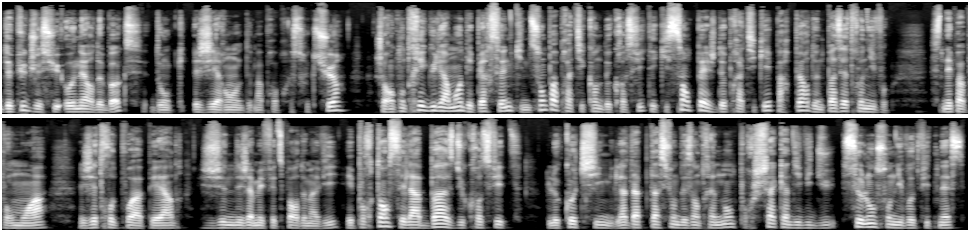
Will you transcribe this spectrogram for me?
Depuis que je suis honneur de boxe, donc gérant de ma propre structure, je rencontre régulièrement des personnes qui ne sont pas pratiquantes de CrossFit et qui s'empêchent de pratiquer par peur de ne pas être au niveau. Ce n'est pas pour moi, j'ai trop de poids à perdre, je n'ai jamais fait de sport de ma vie, et pourtant c'est la base du CrossFit, le coaching, l'adaptation des entraînements pour chaque individu selon son niveau de fitness,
